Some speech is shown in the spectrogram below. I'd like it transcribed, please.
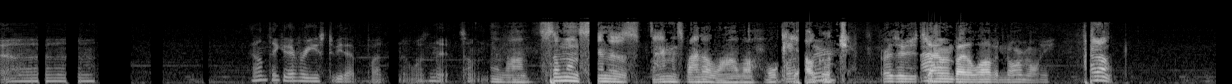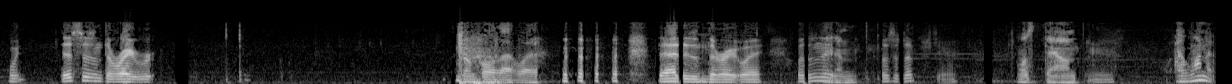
Uh, I don't think it ever used to be that button, wasn't it? Something. Hold on. Someone's saying there's diamonds by the lava. Okay, Was I'll go check. Or is it just diamond by the lava normally? I don't. This isn't the right. Don't go that way. that isn't the right way. Wasn't it? minute. Was it up? Yeah. Was down. Mm. I want it.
